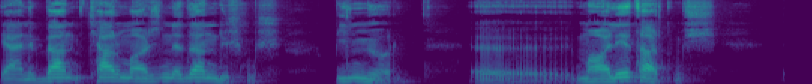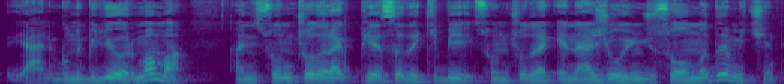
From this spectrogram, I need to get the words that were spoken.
Yani ben kar marjı neden düşmüş bilmiyorum. E, maliyet artmış. Yani bunu biliyorum ama hani sonuç olarak piyasadaki bir sonuç olarak enerji oyuncusu olmadığım için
